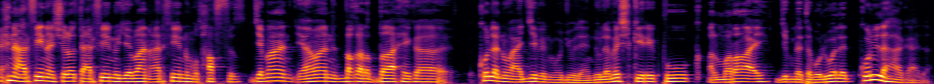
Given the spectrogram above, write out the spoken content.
إحنا عارفين أنشيلوتي عارفين إنه جبان عارفين إنه متحفظ. جبان يا man البقرة الضاحكة. كل انواع الجبن موجودة عنده لبشكري بوك المراعي جبنة أبو الولد كلها قاعدة.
